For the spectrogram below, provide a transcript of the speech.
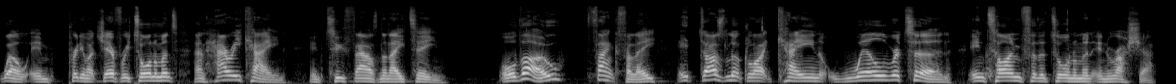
well, in pretty much every tournament, and Harry Kane in 2018. Although, Thankfully, it does look like Kane will return in time for the tournament in Russia.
